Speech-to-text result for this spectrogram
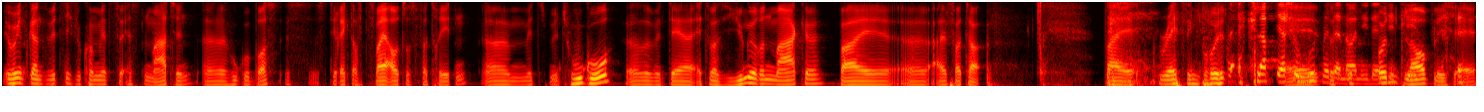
Übrigens ganz witzig, wir kommen jetzt zu Aston Martin. Äh, Hugo Boss ist, ist, direkt auf zwei Autos vertreten. Äh, mit, mit Hugo, also mit der etwas jüngeren Marke bei äh, Alpha Ta bei Racing Bulls. Klappt ja schon ey, gut mit der neuen Identität. Unglaublich, ey.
